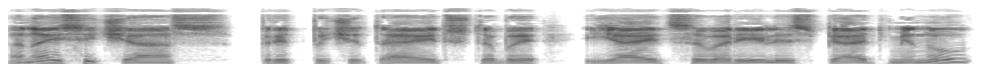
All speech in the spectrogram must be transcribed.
Она и сейчас предпочитает, чтобы яйца варились пять минут.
